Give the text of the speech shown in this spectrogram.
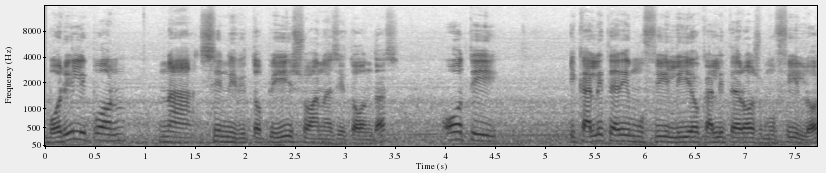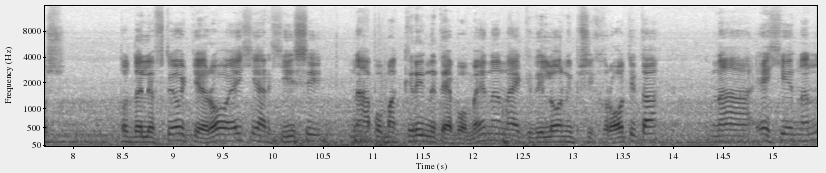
Μπορεί λοιπόν να συνειδητοποιήσω αναζητώντας ότι η καλύτερη μου φίλη ή ο καλύτερός μου φίλος τον τελευταίο καιρό έχει αρχίσει να απομακρύνεται από μένα, να εκδηλώνει ψυχρότητα, να έχει έναν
